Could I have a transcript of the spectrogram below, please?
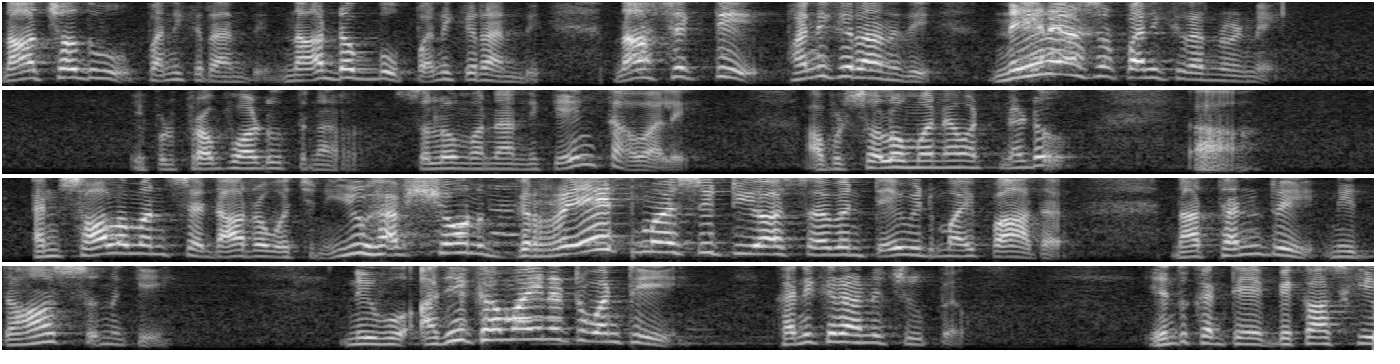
నా చదువు పనికిరాంది నా డబ్బు పనికిరాంది నా శక్తి పనికిరానిది. నేనే అసలు పనికిరాను ఇప్పుడు ప్రభు అడుగుతున్నారు సులోమనానికి ఏం కావాలి? అప్పుడు సొలోమన్ ఏమంటున్నాడు? అండ్ సోలమన్ సెడ్ ఆరో వచ్చిన you have shown great mercy to your servant David my father నా తండ్రి నీ దాసునికి నీవు అధికమైనటువంటి కనికరాన్ని చూపావు. ఎందుకంటే because he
